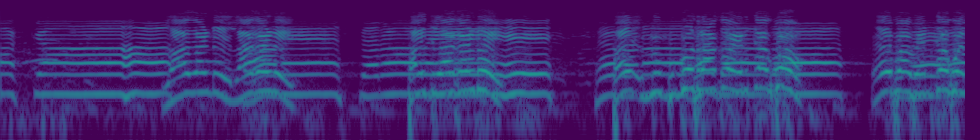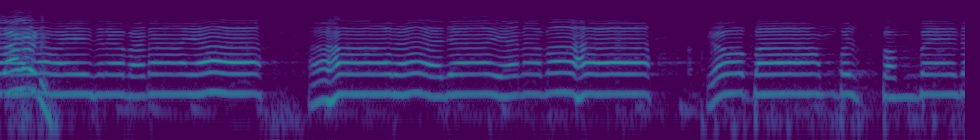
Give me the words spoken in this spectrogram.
మహ్యాः లాగండి లాగండి పైకి లాగండి. నువ్వు రాకు. ఏ బాబు, లాగండి. యోపాం పుష్పం వేద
